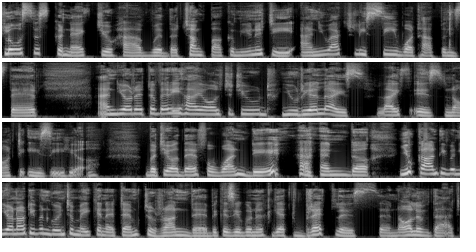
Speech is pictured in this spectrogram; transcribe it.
closest connect you have with the Changpa community, and you actually see what happens there. And you're at a very high altitude. You realize life is not easy here, but you're there for one day, and uh, you can't even. You're not even going to make an attempt to run there because you're going to get breathless and all of that.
